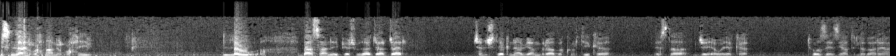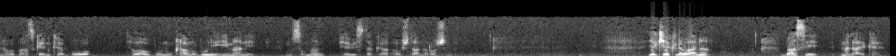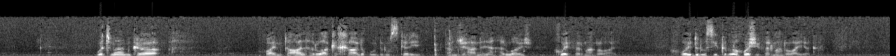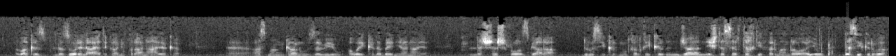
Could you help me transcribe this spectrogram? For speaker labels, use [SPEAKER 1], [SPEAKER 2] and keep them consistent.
[SPEAKER 1] بسم الله الرحمن الرحیم لەو باسانەی پێشودا جارجار چەند شتێک ناویان برا بە کورتی کە ئێستا جێ ئەوەیە کە تۆزێ زیاتر لەبارەیانەوە باسکەین کە بۆ تەواوبوون و کاملبوونی ئیمانی مسلمان پێویستە کە ئەو شتانە ڕۆشن بن یەکێک لەوانە باسی مەلائکەیە وتمان کە خی متعاال هەروە کە خالق و دروستکەری ئەم جیهانەیە هەروایش خۆی فەرمان ڕەوایی خۆی دروستی کردووە خۆشی فەرمان ڕەواییەکە ئەوە کە لە زۆرە لە ئاەتەکانی قورآە هەیە کە ئاسمانەکان و زەوی و ئەوەی کە لە بینیانایە لە شەش ڕۆزگارا دروستی کردن و خەلقی کردن جا نیشتە سەر تەختی فەرمانڕەوایی و دەستی کرد بە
